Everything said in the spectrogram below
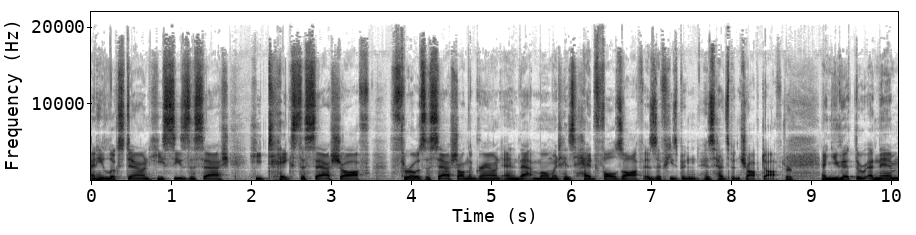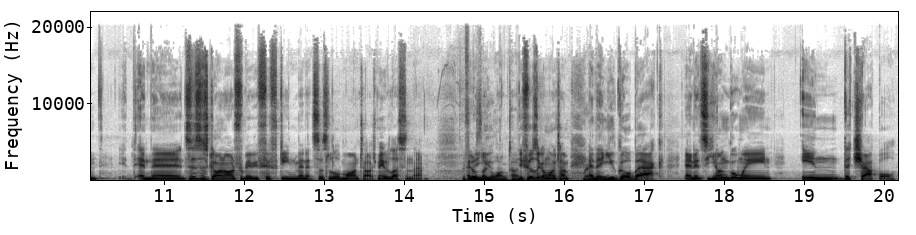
And he looks down, he sees the sash, he takes the sash off, throws the sash on the ground, and that moment his head falls off as if he's been his head's been chopped off. Sure. And you get the and then and then this has gone on for maybe 15 minutes, this little montage, maybe less than that. It feels like a long time. It feels like a long time. Right. And then you go back and it's young Gawain in the chapel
